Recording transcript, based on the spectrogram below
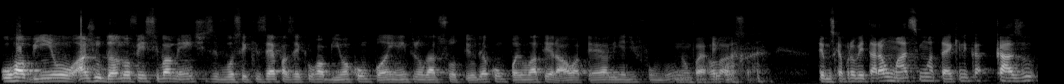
o Robinho ajudando ofensivamente. Se você quiser fazer que o Robinho acompanhe, entre no lugar do Soteldo e acompanhe o lateral até a linha de fundo. Não, não vai rolar. Temos que aproveitar ao máximo a técnica, caso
